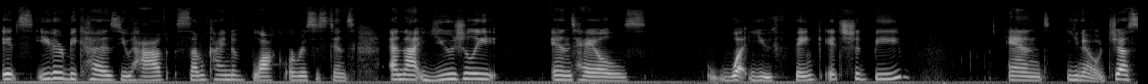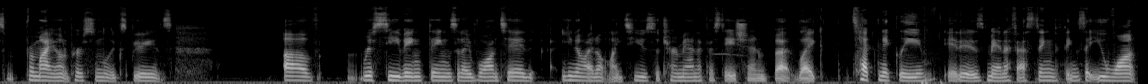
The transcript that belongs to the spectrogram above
it's either because you have some kind of block or resistance and that usually entails what you think it should be and you know just from my own personal experience of receiving things that I've wanted. You know, I don't like to use the term manifestation, but like technically it is manifesting the things that you want.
